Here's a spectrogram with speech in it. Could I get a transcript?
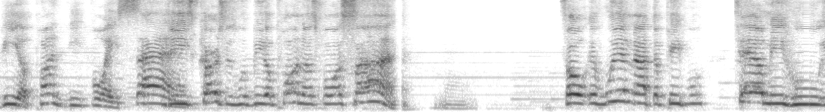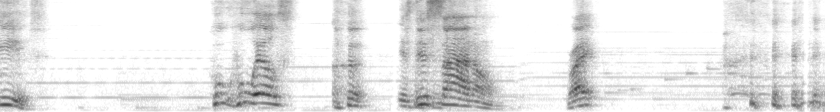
be upon thee for a sign. These curses will be upon us for a sign. So if we're not the people, tell me who is. Who who else is this mm-hmm. sign on? Right?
